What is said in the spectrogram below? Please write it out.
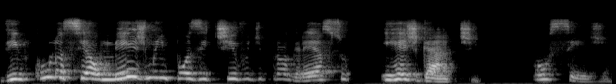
vincula-se ao mesmo impositivo de progresso e resgate. Ou seja,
